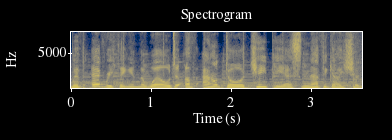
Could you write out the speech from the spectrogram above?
with everything in the world of outdoor GPS navigation.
